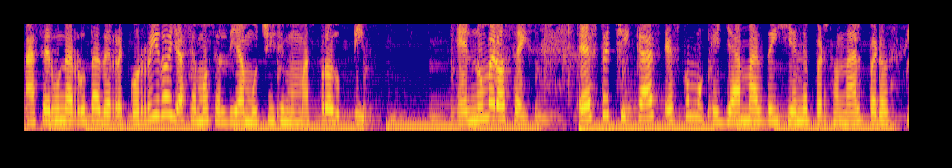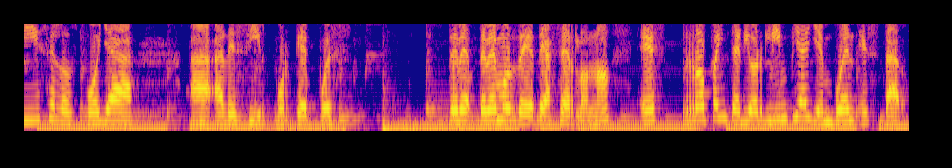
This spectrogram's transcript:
hacer una ruta de recorrido y hacemos el día muchísimo más productivo. El número 6. Este, chicas, es como que ya más de higiene personal, pero sí se los voy a, a, decir, porque pues debemos de, de, hacerlo, ¿no? Es ropa interior limpia y en buen estado.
